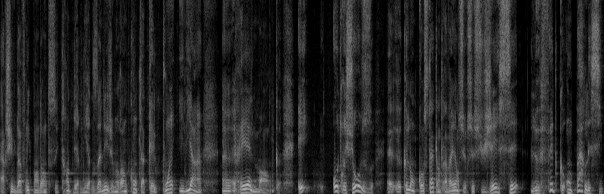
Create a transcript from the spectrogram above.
Archives d'Afrique pendant ces 30 dernières années, je me rends compte à quel point il y a un, un réel manque. Et autre chose euh, que l'on constate en travaillant sur ce sujet, c'est le fait qu'on parle si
